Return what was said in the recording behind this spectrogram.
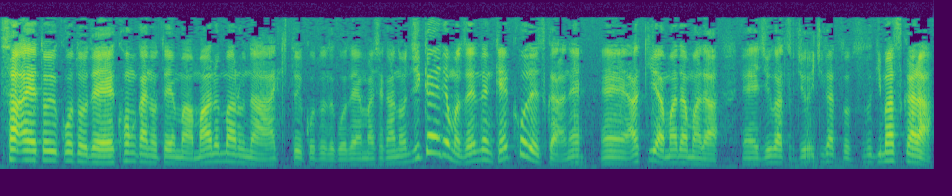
さあ、えー、ということで、今回のテーマは〇〇な秋ということでございましたが、あの、次回でも全然結構ですからね、えー、秋はまだまだ、え、10月、11月と続きますから、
